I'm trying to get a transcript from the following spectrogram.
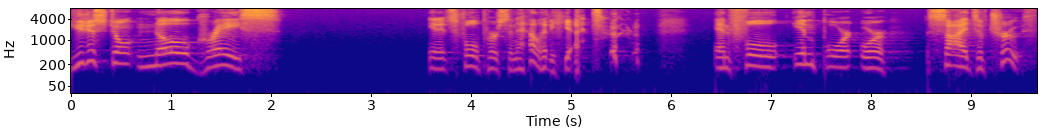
You just don't know grace in its full personality yet and full import or sides of truth.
